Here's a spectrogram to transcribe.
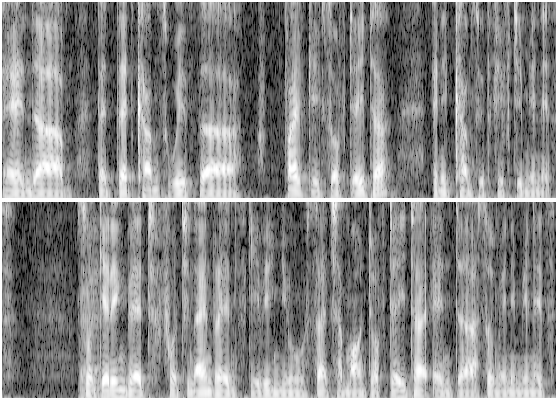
And um, that, that comes with uh, 5 gigs of data and it comes with 50 minutes. So yeah. getting that 49 rands giving you such amount of data and uh, so many minutes,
